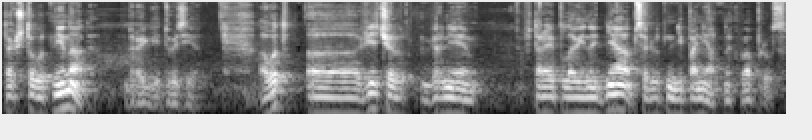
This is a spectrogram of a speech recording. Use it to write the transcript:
Так что вот не надо, дорогие друзья. А вот э, вечер, вернее, вторая половина дня абсолютно непонятных вопросов.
